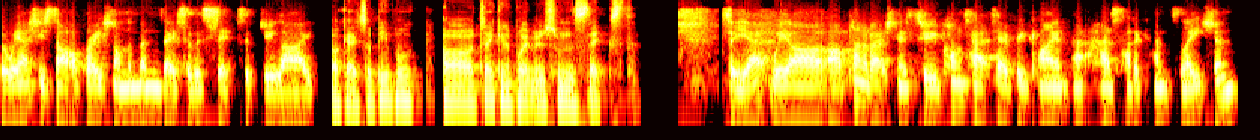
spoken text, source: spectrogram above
but we actually start operation on the monday so the 6th of july Okay, so people are taking appointments from the 6th. So yeah, we are. Our plan of action is to contact every client that has had a cancellation,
